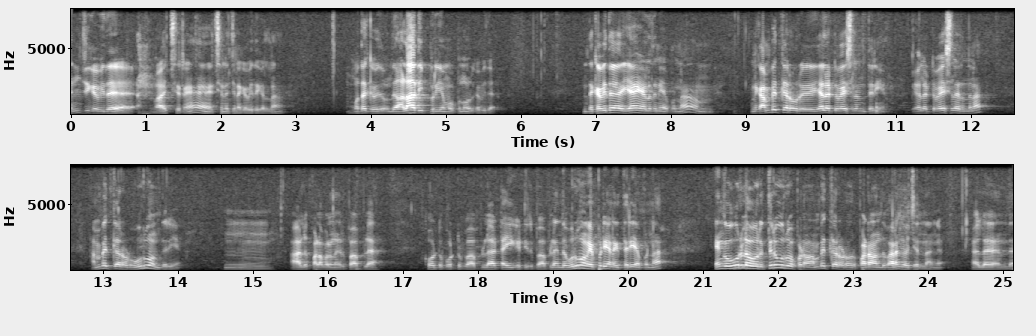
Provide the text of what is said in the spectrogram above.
அஞ்சு கவிதை வாசிச்சிடுறேன். சின்ன சின்ன கவிதைகள்லாம். முத கவிதை வந்து அலாதி பிரியம் அப்படின்னு ஒரு கவிதை. இந்த கவிதை ஏன் எழுதுனேன் அப்படின்னா எனக்கு அம்பேத்கர் ஒரு ஏழு எட்டு வயசுலன்னு தெரியும். ஏழு எட்டு வயசில் இருந்தேன்னா அம்பேத்கரோட உருவம் தெரியும். ஆள் பளபளன்னு இருப்பாப்புல கோட்டு போட்டிருப்பாப்புல டை கட்டியிருப்பாப்புல. இந்த உருவம் எப்படி எனக்கு தெரியும் அப்படின்னா எங்கள் ஊரில் ஒரு திருவுருவ படம் அம்பேத்கரோட ஒரு படம் வந்து வரைஞ்சி வச்சுருந்தாங்க. அதில் இந்த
